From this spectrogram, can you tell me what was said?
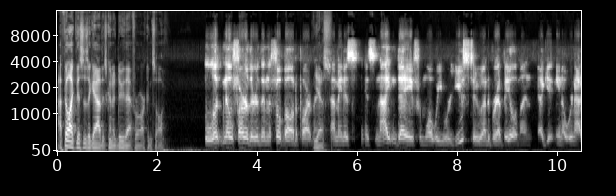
I feel like this is a guy that's going to do that for Arkansas. Look no further than the football department. Yes. I mean it's it's night and day from what we were used to under Bret Bielema. Again, you know, we're not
